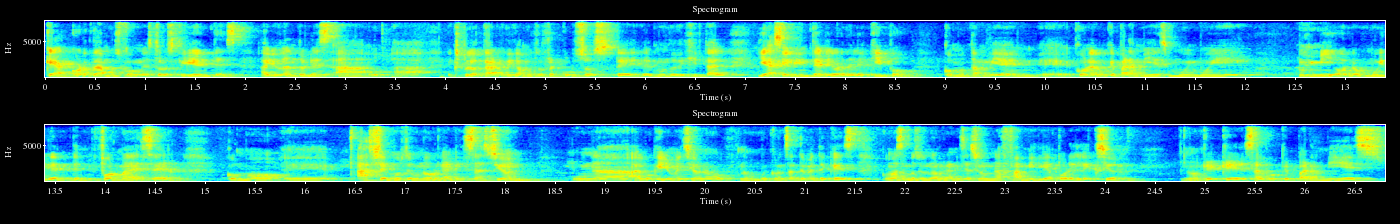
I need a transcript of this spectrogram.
que acordamos con nuestros clientes, ayudándoles a, a explotar, digamos, los recursos de, del mundo digital y hacia el interior del equipo, como también eh, con algo que para mí es muy, muy, muy mío, ¿no? Muy de, de mi forma de ser, como eh, hacemos de una organización una, algo que yo menciono ¿no? muy constantemente, que es cómo hacemos una organización una familia por elección, ¿no? que, que es algo que para mí es,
